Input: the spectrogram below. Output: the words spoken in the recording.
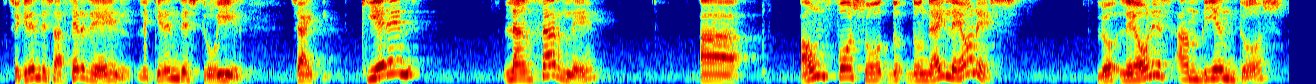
se quieren deshacer de él, le quieren destruir, o sea, quieren lanzarle a, un foso donde hay leones, leones hambrientos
